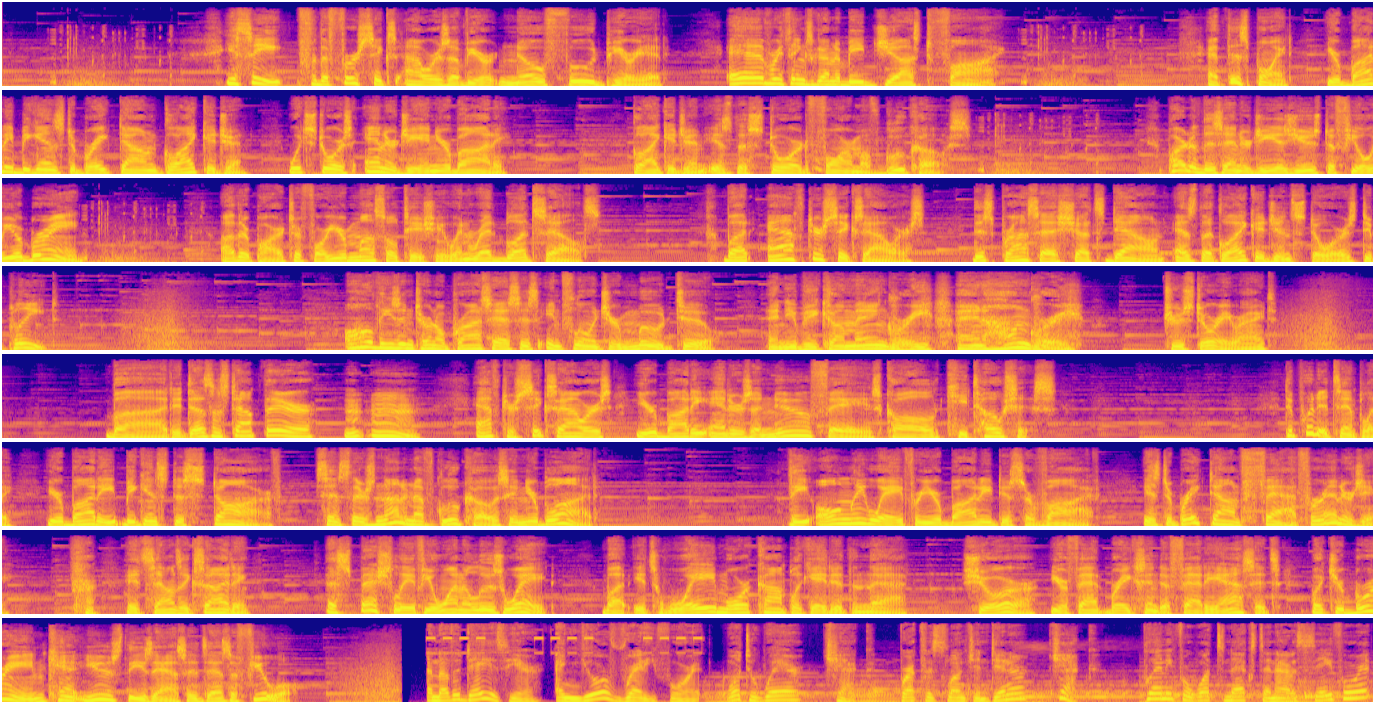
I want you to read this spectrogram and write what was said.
You see, for the first six hours of your no food period, everything's going to be just fine. At this point, your body begins to break down glycogen, which stores energy in your body. Glycogen is the stored form of glucose. Part of this energy is used to fuel your brain. Other parts are for your muscle tissue and red blood cells. But after 6 hours, this process shuts down as the glycogen stores deplete. All these internal processes influence your mood too, and you become angry and hungry. True story, right? But it doesn't stop there. Mm-mm. After six hours, your body enters a new phase called ketosis. To put it simply, your body begins to starve since there's not enough glucose in your blood. The only way for your body to survive is to break down fat for energy. it sounds exciting, especially if you want to lose weight, but it's way more complicated than that. Sure, your fat breaks into fatty acids, but your brain can't use these acids as a fuel. Another day is here, and you're ready for it. What to wear? Check. Breakfast, lunch, and dinner? Check. Planning for what's next and how to save for it?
